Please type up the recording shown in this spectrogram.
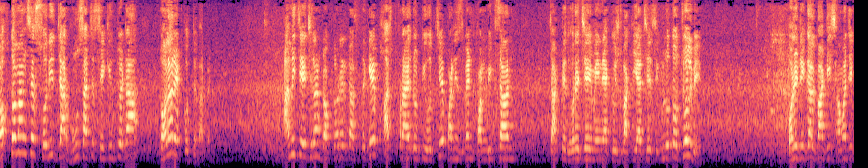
রক্ত মাংসের শরীর যার হুঁশ আছে সে কিন্তু এটা টলারেট করতে পারবে আমি চেয়েছিলাম ডক্টরের কাছ থেকে ফার্স্ট প্রায়োরিটি হচ্ছে পানিশমেন্ট কনভিকশন চারটে ধরেছে মেন অ্যাকিউজ বাকি আছে, সেগুলো তো চলবে। পলিটিক্যাল পার্টি সামাজিক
